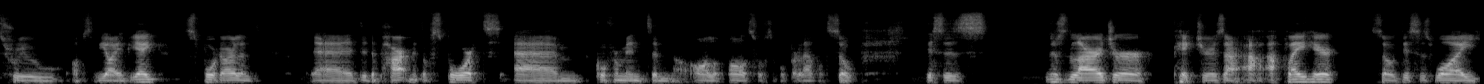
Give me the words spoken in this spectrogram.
through obviously the IABA, Sport Ireland, uh, the Department of Sport, um, government, and all all sorts of upper levels. So this is there's larger pictures at, at play here. So this is why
